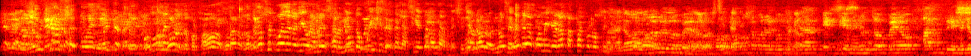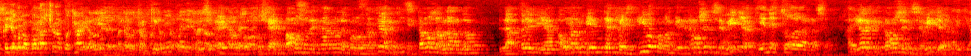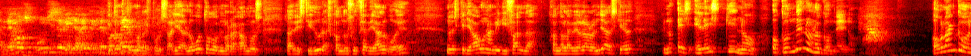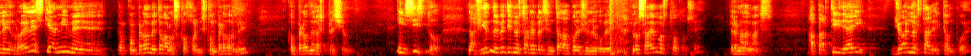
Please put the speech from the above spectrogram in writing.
Lo que no se puede, un momento, por favor, lo que no se puede venir a una mesa bebiendo whisky desde las 7 de la tarde, señor. Se bebe agua mineral para estar con los señores. Pedro, por favor, vamos a poner el punto final en 10 minutos, pero antes... Yo que yo con los borrachos no puedo estar tranquilo. O sea, vamos a dejarlo de provocaciones. Estamos hablando la previa a un ambiente festivo como el que tenemos en Sevilla. Tienes toda la razón. Señores, que estamos en Sevilla. Tenemos un Sevilla Betis de por responsabilidad. Luego todos nos regamos las vestiduras cuando sucede algo, ¿eh? No es que llevaba una minifalda cuando la violaron ya, es que no, es, que no. O condeno o no condeno. O blanco o negro. Él es que a mí me. Con perdón me toca los cojones, con perdón, ¿eh? Con perdón de la expresión. Insisto, la afición del Betis no está representada por eso en el gobierno. Lo sabemos todos, ¿eh? Pero nada más. A partir de ahí, Joan no está en el campo, ¿eh?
